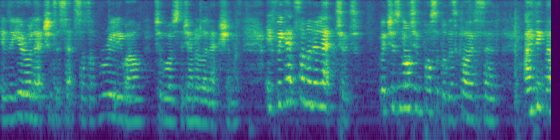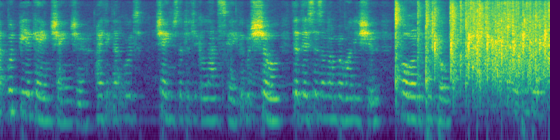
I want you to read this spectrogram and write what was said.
in the Euro elections, it sets us up really well towards the general election. If we get someone elected, which is not impossible, as Clive said, I think that would be a game changer. I think that would change the political landscape. It would show that this is a number one issue for the people. The people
